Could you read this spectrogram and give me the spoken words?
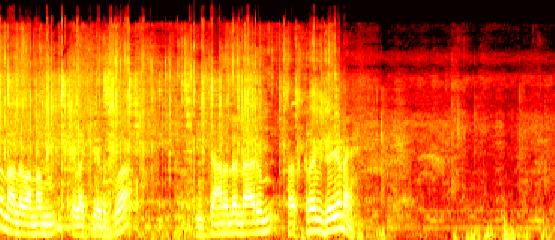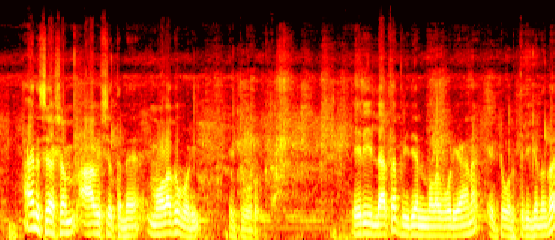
അത് നല്ലവണ്ണം ഇളക്കിയെടുക്കുക. ഈ ചാനലെല്ലാവരും സബ്സ്ക്രൈബ് ചെയ്യണേ. അതിനുശേഷം ആവശ്യത്തിന് മുളക് പൊടി ഇട്ട് കൊടുക്കുക. എരിയില്ലാത്ത പിരിയൻ മുളക് പൊടിയാണ് ഇട്ട് കൊടുത്തിരിക്കുന്നത്.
